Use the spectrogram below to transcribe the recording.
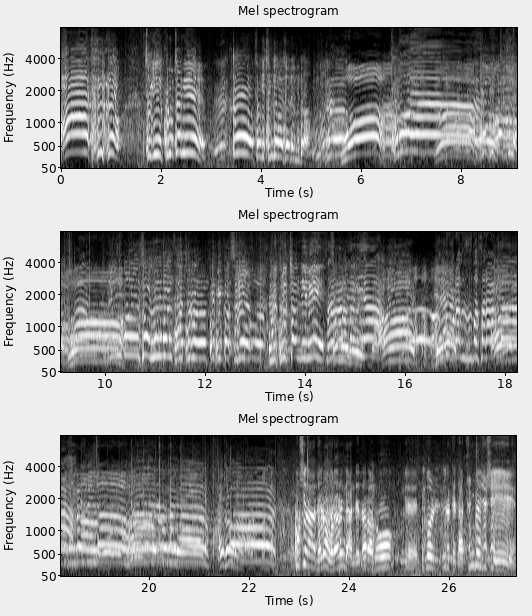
아, 드디어 저기 그룹장님 또 저기 챙겨가셔야 됩니다. 우와! 우와! 태핑박스! 우와! 네이버에서 5만 4천 원 태핑박스를 우리 그룹장님이 선물하도록 하겠습니다. 아, 예. 라드스도 아, 사랑합니다. 축하드립니다. 아, 축하드립니다. 감사합니다. 혹시나 내가 원하는 게 안 되더라도 예, 이걸 이렇게 다 준비해 주신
